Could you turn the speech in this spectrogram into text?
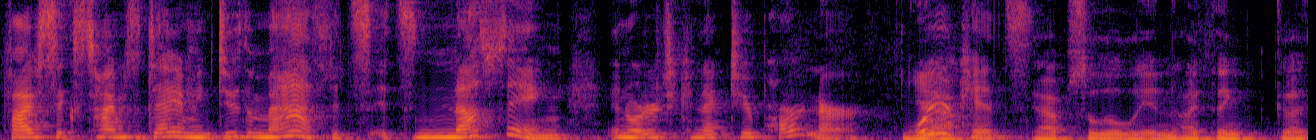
five six times a day i mean do the math it's it's nothing in order to connect to your partner or your kids Absolutely, and I think uh, it,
